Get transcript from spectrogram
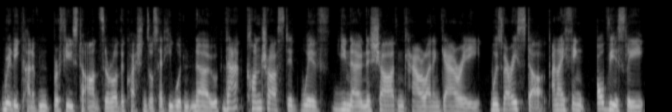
really kind of refuse to answer other questions or said he wouldn't know. That contrasted with, you know, Nishad and Caroline and Gary was very stark. And I think obviously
